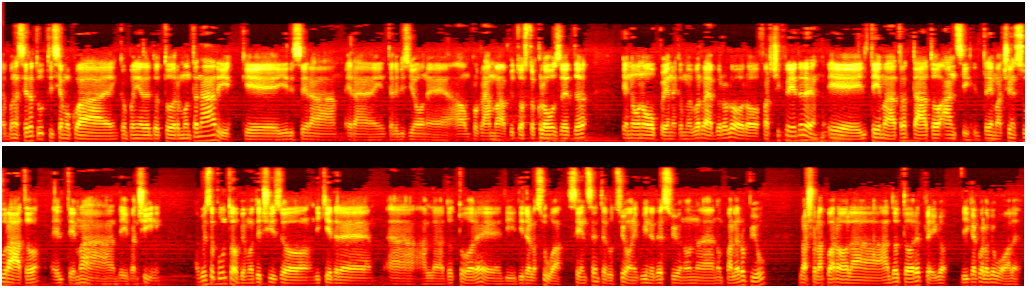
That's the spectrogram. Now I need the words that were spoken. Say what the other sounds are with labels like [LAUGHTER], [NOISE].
Eh, buonasera a tutti, siamo qua in compagnia del dottor Montanari che ieri sera era in televisione a un programma piuttosto closed e non open come vorrebbero loro farci credere e il tema trattato, anzi il tema censurato è il tema dei vaccini. A questo punto abbiamo deciso di chiedere eh, al dottore di dire la sua senza interruzioni, quindi adesso io non, non parlerò più. Lascio la parola al dottore, prego, dica quello che vuole.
